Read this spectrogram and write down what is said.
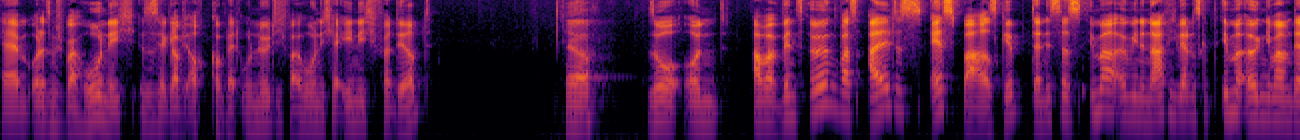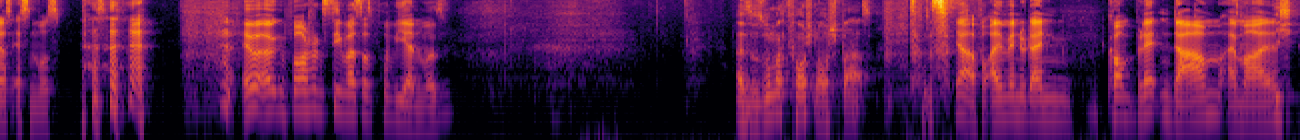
Ähm, oder zum Beispiel bei Honig ist es ja, glaube ich, auch komplett unnötig, weil Honig ja eh nicht verdirbt. Ja. So, und aber wenn es irgendwas Altes, Essbares gibt, dann ist das immer irgendwie eine Nachricht wert und es gibt immer irgendjemanden, der das essen muss. immer irgendein Forschungsteam, was das probieren muss. Also so macht Forschen auch Spaß. Das ja, vor allem wenn du deinen kompletten Darm einmal. Ich,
